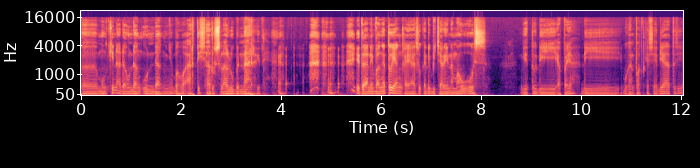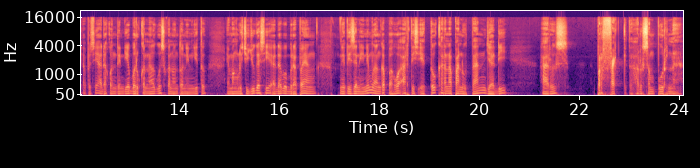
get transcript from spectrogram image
e, mungkin ada undang-undangnya bahwa artis harus selalu benar gitu. Itu aneh banget tuh yang kayak suka dibicarain nama Uus gitu di apa ya di bukan podcast ya dia atau sih apa sih ada konten dia baru kenal gue suka nontonin gitu. Emang lucu juga sih ada beberapa yang netizen ini menganggap bahwa artis itu karena panutan jadi harus perfect gitu harus sempurna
